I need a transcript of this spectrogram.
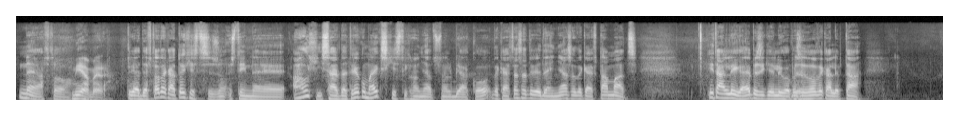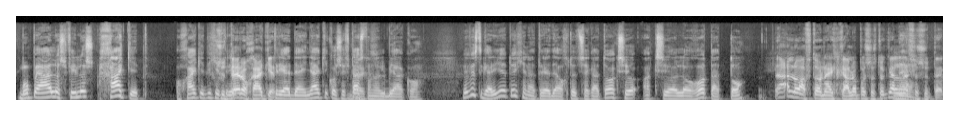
Ναι, αυτό. Μία μέρα. 37% είχε στη σεζόν. Στην, ε, α, όχι, 43,6 είχε στη χρονιά του στον Ολυμπιακό. 17 στα 39 στα 17 μάτς. Ήταν λίγα, έπαιζε και λίγο, έπαιζε 12 λεπτά. Μου είπε άλλος φίλος Χάκετ. Ο Χάκετ είχε Σουτέρ ο Χάκετ. 39 και 27 Εντάξει. στον Ολυμπιακό. Βέβαια στην καριέρα του έχει ένα 38% αξιο, αξιολογότατο. Άλλο αυτό να έχει καλό ποσοστό και άλλο Ναι. να είσαι σουτέρ.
